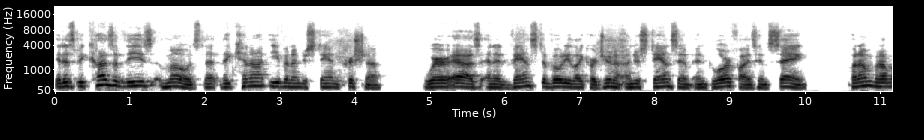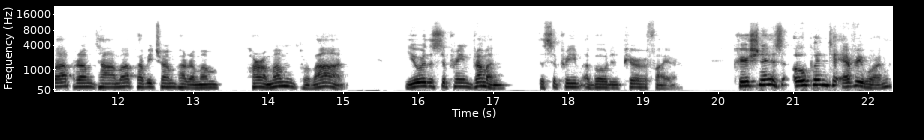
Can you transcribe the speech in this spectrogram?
It is because of these modes that they cannot even understand Krishna, whereas an advanced devotee like Arjuna understands him and glorifies him, saying, Param Brahma Param Tama Pavitram Paramam Paramam Pravan. You are the supreme Brahman, the supreme abode and purifier. Krishna is open to everyone,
